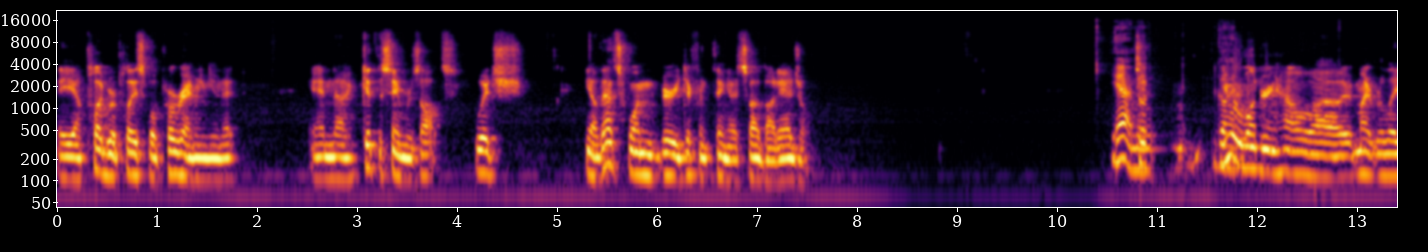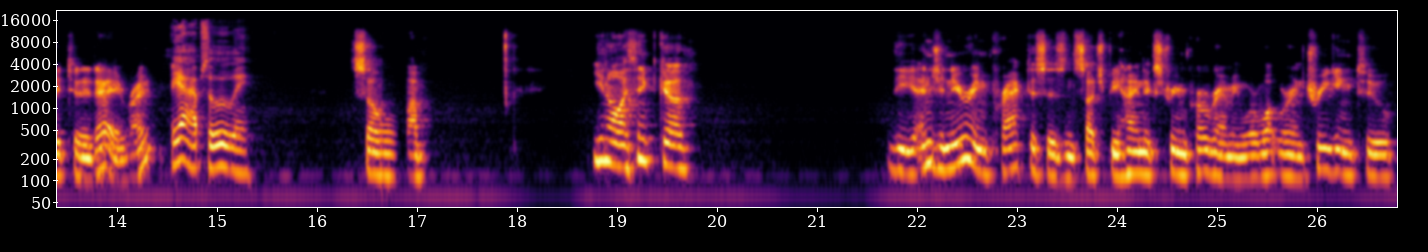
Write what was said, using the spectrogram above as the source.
a, a plug replaceable programming unit, and uh, get the same results. Which, you know, that's one very different thing I saw about Agile. Yeah, I mean, so you ahead. were wondering how uh, it might relate to today, right? Yeah, absolutely. So, um, you know, I think uh, the engineering practices and such behind extreme programming were what were intriguing to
